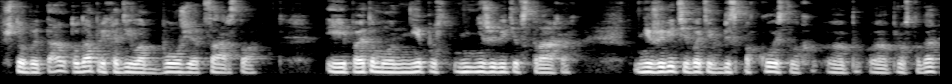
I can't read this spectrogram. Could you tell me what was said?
чтобы там, туда приходило Божье Царство – и поэтому не, пуст... не живите в страхах, не живите в этих беспокойствах э, э, просто, да.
